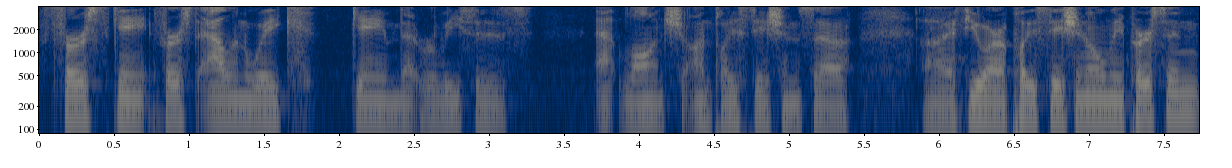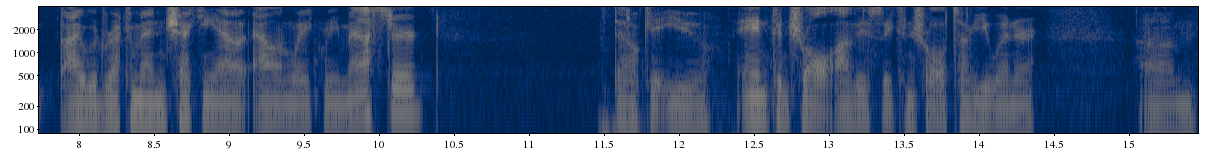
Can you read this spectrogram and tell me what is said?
first game, first Alan Wake game that releases at launch on PlayStation. So, uh, if you are a PlayStation only person, I would recommend checking out Alan Wake Remastered. That'll get you and Control, obviously Control Tuggy winner, um,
